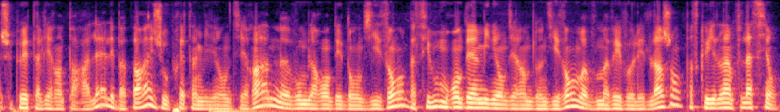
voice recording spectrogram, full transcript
je peux établir un parallèle, et bah pareil, je vous prête un million de dirhams, vous me la rendez dans 10 ans. Bah, si vous me rendez un million de dirhams dans 10 ans, bah, vous m'avez volé de l'argent, parce qu'il y a l'inflation,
